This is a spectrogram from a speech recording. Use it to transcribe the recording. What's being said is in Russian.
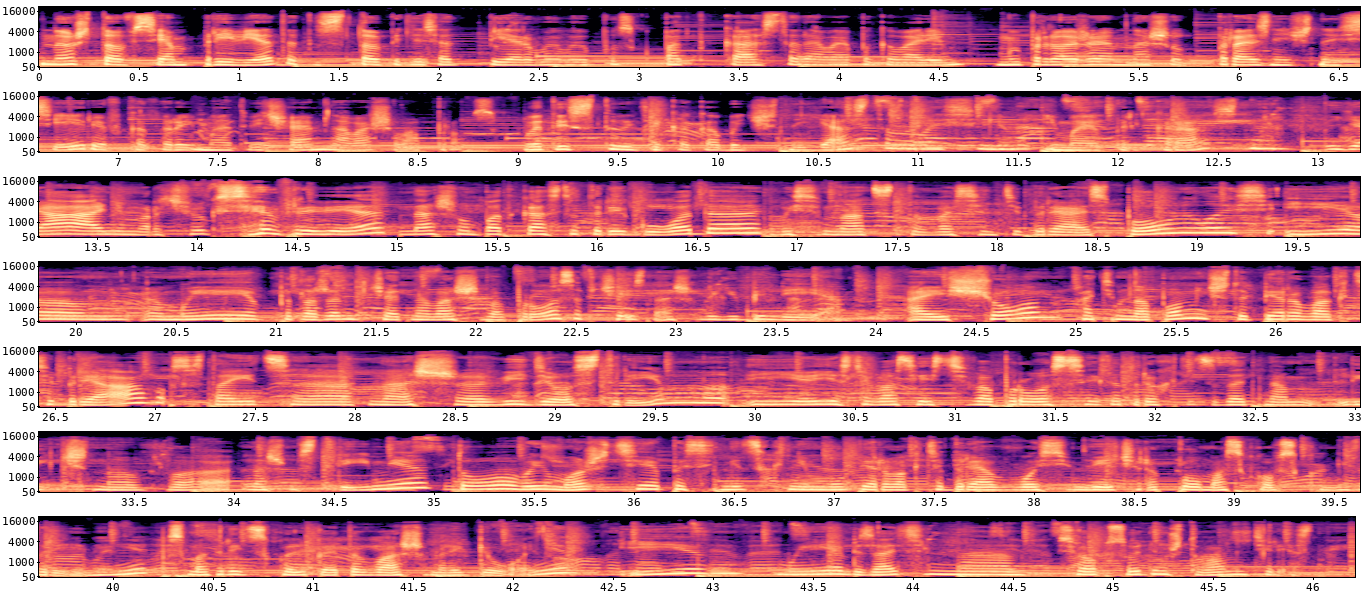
Ну что, всем привет! Это 151 выпуск подкаста «Давай поговорим». Мы продолжаем нашу праздничную серию, в которой мы отвечаем на ваши вопросы. В этой студии, как обычно, я, Стала Васильева, и моя прекрасная... Я Аня Марчук, всем привет! Нашему подкасту три года, 18 сентября исполнилось, и э, мы продолжаем отвечать на ваши вопросы в честь нашего юбилея. А еще хотим напомнить, что 1 октября состоится наш видеострим и если у вас есть вопросы, которые хотите задать нам лично в нашем стриме, то вы можете присоединиться к нему 1 октября в 8 вечера по московскому времени. Посмотрите, сколько это в вашем регионе, и мы обязательно все обсудим, что вам интересно.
